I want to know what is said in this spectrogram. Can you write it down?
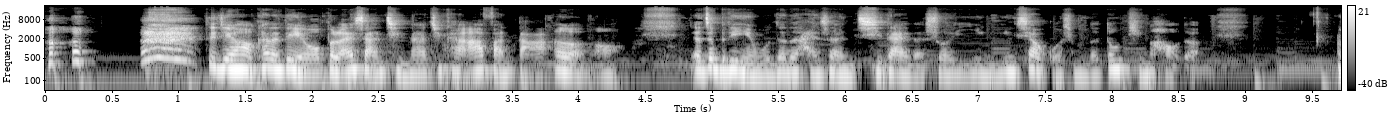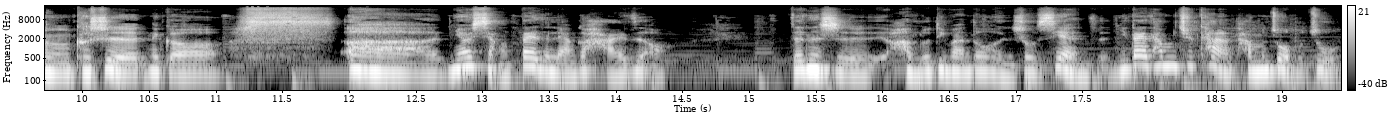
最近好看的电影，我本来想请他去看《阿凡达二》啊，那这部电影我真的还是很期待的，说影音效果什么的都挺好的。嗯，可是那个啊，你要想带着两个孩子啊。真的是很多地方都很受限制，你带他们去看，他们坐不住，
